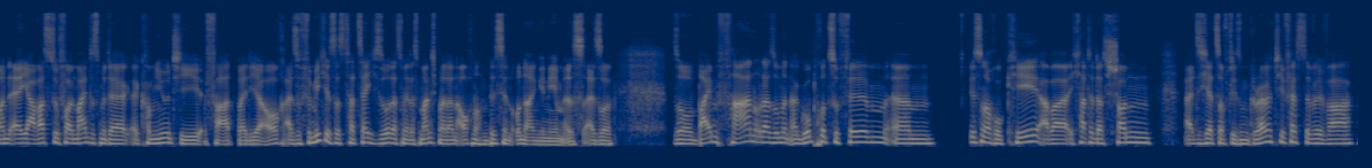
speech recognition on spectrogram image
und äh, ja, was du vorhin meintest mit der äh, Community-Fahrt bei dir auch. Also für mich ist es tatsächlich so, dass mir das manchmal dann auch noch ein bisschen unangenehm ist. Also so beim Fahren oder so mit einer GoPro zu filmen, ähm, ist noch okay, aber ich hatte das schon, als ich jetzt auf diesem Gravity Festival war,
